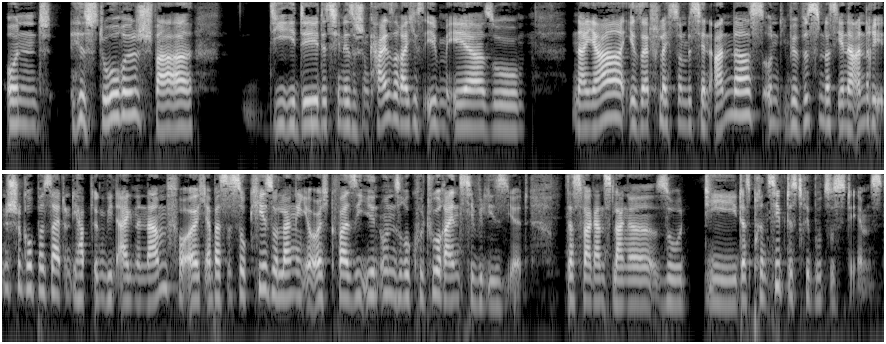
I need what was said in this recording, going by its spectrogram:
Und historisch war die Idee des chinesischen Kaiserreiches eben eher so naja, ihr seid vielleicht so ein bisschen anders und wir wissen, dass ihr eine andere ethnische Gruppe seid und ihr habt irgendwie einen eigenen Namen für euch, aber es ist okay, solange ihr euch quasi in unsere Kultur rein zivilisiert. Das war ganz lange so die, das Prinzip des Tributsystems.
